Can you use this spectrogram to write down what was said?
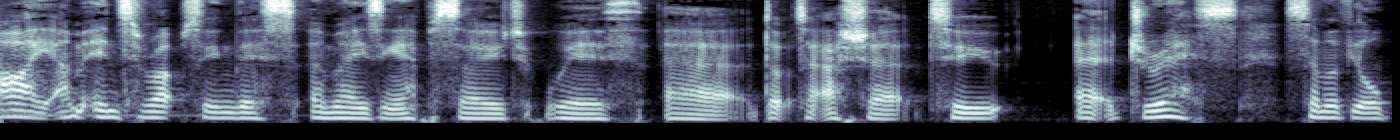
I am interrupting this amazing episode with uh, Dr. Asher to address some of your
